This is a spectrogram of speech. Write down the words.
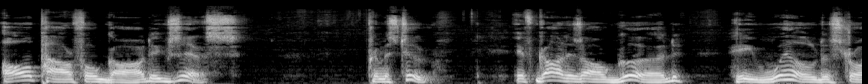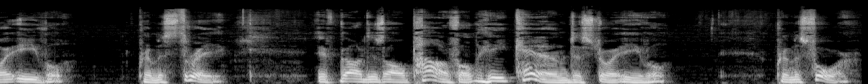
all powerful God exists. Premise two, if God is all good, he will destroy evil. Premise three, if God is all powerful, he can destroy evil. Premise four.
